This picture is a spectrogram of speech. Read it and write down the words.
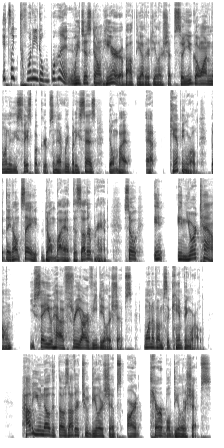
it's like 20 to 1. we just don't hear about the other dealerships. So you go on one of these Facebook groups and everybody says, don't buy it at Camping World, but they don't say, don't buy at this other brand. So in, in your town, you say you have three RV dealerships, one of them's a Camping World. How do you know that those other two dealerships aren't terrible dealerships?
